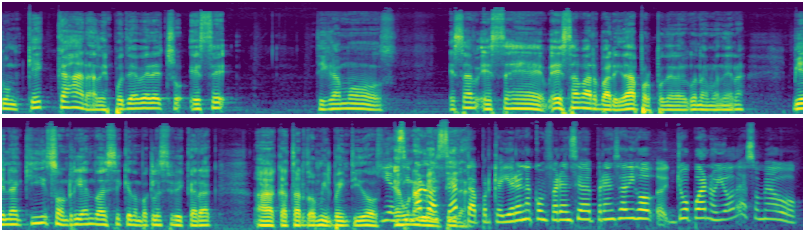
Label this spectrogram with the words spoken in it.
¿Con qué cara, después de haber hecho ese, digamos, esa, esa barbaridad, por poner de alguna manera, viene aquí sonriendo a decir que nos va a clasificar a, Qatar 2022. Y encima es una lo acepta, porque ayer en la conferencia de prensa dijo, yo, bueno, yo de eso me hago...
